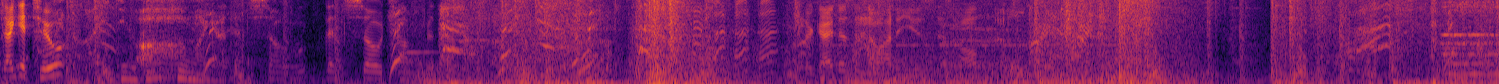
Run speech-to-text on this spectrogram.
Did I get two? Oh my god, that's so that's so tough for them. Their guy doesn't know how to use his ult though.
